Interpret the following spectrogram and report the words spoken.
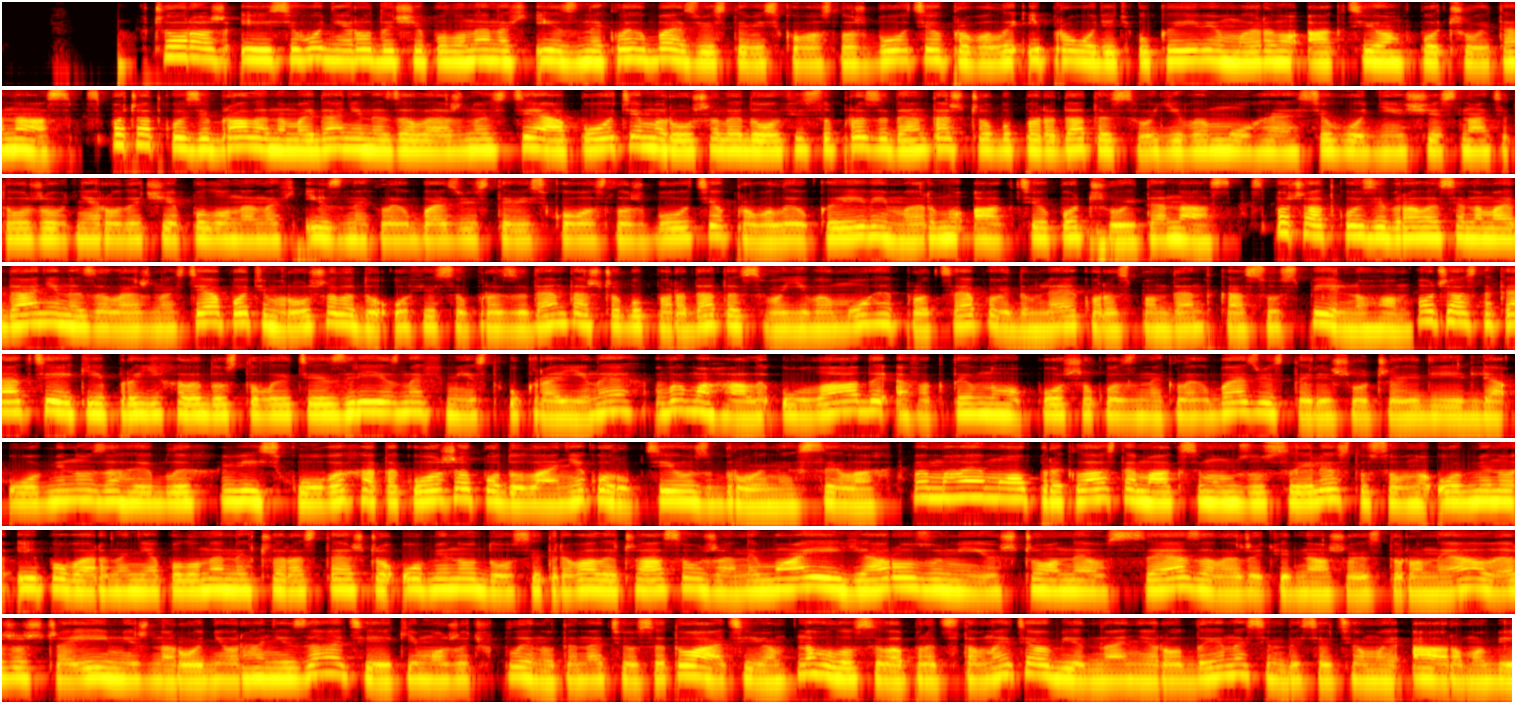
Вчора ж і сьогодні родичі полонених і зниклих безвісти військовослужбовців провели і проводять у Києві мирну акцію Почуйте нас. Спочатку зібрали на майдані незалежності, а потім рушили до офісу президента, щоб передати свої вимоги. Сьогодні, 16 жовтня, родичі полонених і зниклих безвісти військовослужбовців провели у Києві мирну акцію Почуйте нас. Спочатку зібралися на майдані незалежності, а потім рушили до офісу президента, щоб передати свої вимоги. Про це повідомляє кореспондентка Суспільного. Учасники акції, які приїхали до столиці з різних міст України, вимагали у влади ефективного пошуку зниклих безвісти, рішучих дій для обміну загиблих військових, а також подолання корупції у збройних силах. Вимагаємо прикласти максимум зусиль стосовно обміну і повернення полонених через те, що обміну досить тривалий час вже немає. Я розумію, що не все залежить від нашої сторони, але ж ще й міжнародні організації, які можуть вплинути на цю ситуацію. Наголосила представниця об'єднання родини 77-ї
